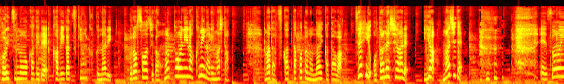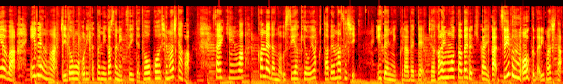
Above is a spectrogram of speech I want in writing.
こいつのおかげでカビがつきにくくなり、風呂掃除が本当に楽になりました。まだ使ったことのない方は、ぜひお試しあれ。いや、マジでえー、そういえば、以前は自動折りたたみ傘について投稿しましたが、最近は亀田の薄焼きをよく食べますし、以前に比べてじゃがいもを食べる機会が随分多くなりました。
